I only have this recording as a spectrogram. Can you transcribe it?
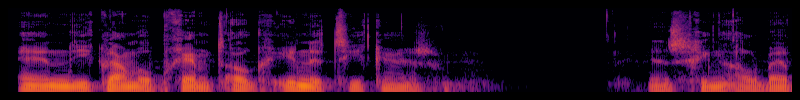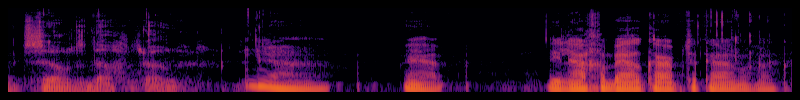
En die kwamen op een gegeven moment ook in het ziekenhuis. En ze gingen allebei op dezelfde dag dood. Ja, ja. Die lagen bij elkaar op de kamer ook.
